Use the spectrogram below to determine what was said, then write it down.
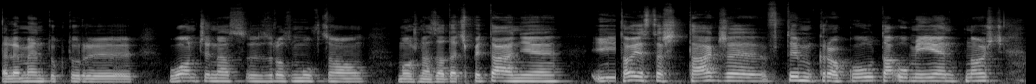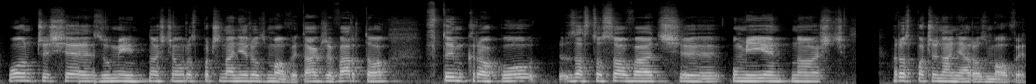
elementu, który łączy nas z rozmówcą, można zadać pytanie. I to jest też tak, że w tym kroku ta umiejętność łączy się z umiejętnością rozpoczynania rozmowy, tak, że warto w tym kroku zastosować y, umiejętność rozpoczynania rozmowy.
